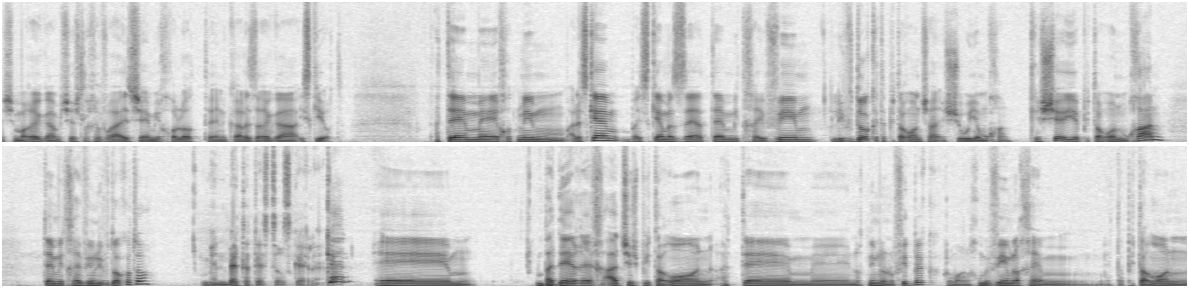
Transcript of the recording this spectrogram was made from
שמראה גם שיש לחברה איזשהן יכולות, נקרא לזה רגע, עסקיות. אתם אה, חותמים על הסכם, בהסכם הזה אתם מתחייבים לבדוק את הפתרון שהוא יהיה מוכן. כשיהיה פתרון מוכן, אתם מתחייבים לבדוק אותו. מעין בטה טסטרס כאלה. כן. אה, בדרך, עד שיש פתרון, אתם אה, נותנים לנו פידבק, כלומר אנחנו מביאים לכם את הפתרון,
